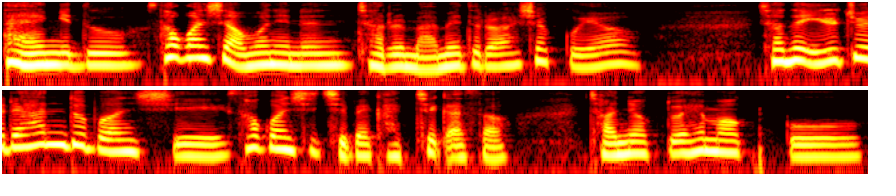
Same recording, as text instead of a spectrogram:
다행히도 서관 씨 어머니는 저를 마음에 들어 하셨고요. 저는 일주일에 한두 번씩 서관 씨 집에 같이 가서 저녁도 해 먹고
